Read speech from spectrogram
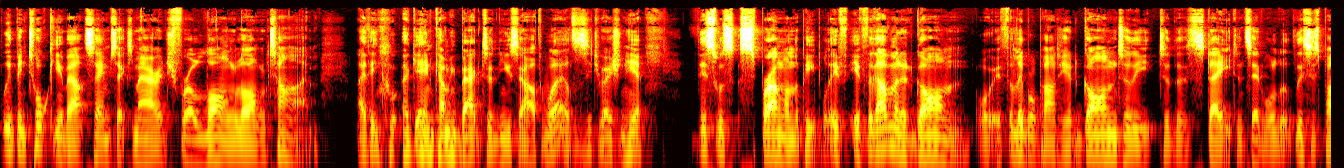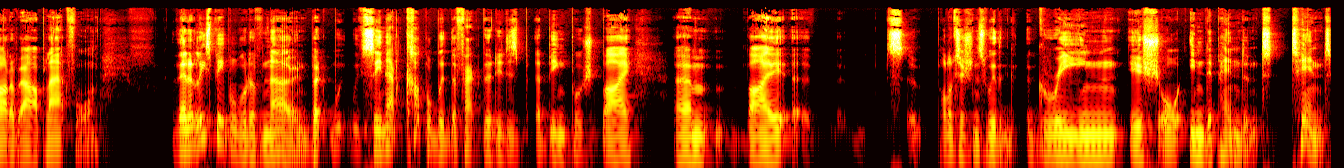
we've been talking about same-sex marriage for a long, long time. I think again, coming back to New South Wales, the situation here, this was sprung on the people. If if the government had gone, or if the Liberal Party had gone to the to the state and said, "Well, look, this is part of our platform," then at least people would have known. But we've seen that coupled with the fact that it is being pushed by um, by uh, politicians with a greenish or independent tint.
